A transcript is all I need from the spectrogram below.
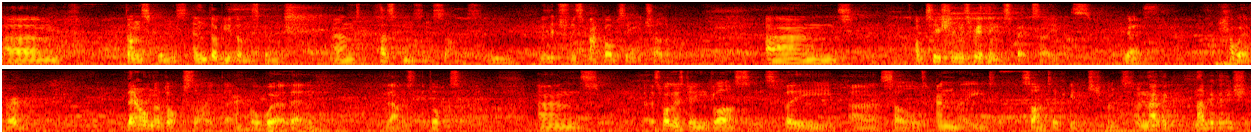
um, Dunscombes, M.W. Dunscombes, and Husbands and Sons. We literally smack opposite each other. And opticians, we think Specsavers. Yes. However, they're on the dockside there, or were then. That was the dockside. And as well as doing glasses, they uh, sold and made scientific instruments for navi- navigation.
